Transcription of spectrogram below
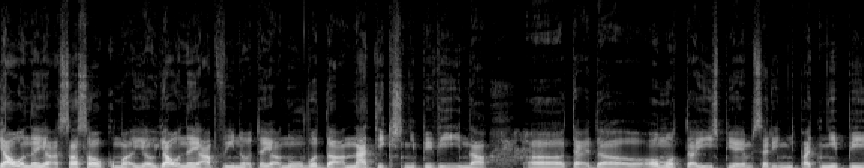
jaunajā sasaukumā, jau jaunajā apvienotajā novadā netiks ni pie vīna tāda omota īspējams arī pat ni pie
